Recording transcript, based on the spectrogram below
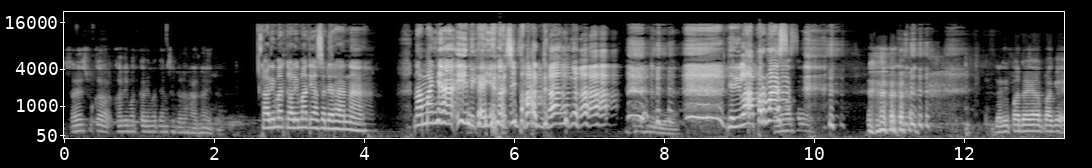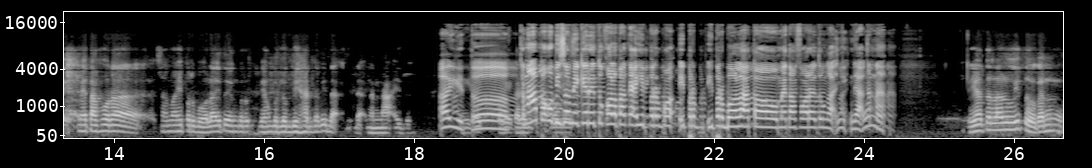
Saya suka kalimat-kalimat yang sederhana itu. Kalimat-kalimat yang sederhana. Namanya ini kayaknya nasi padang. Iya. Jadi lapar mas. Daripada ya pakai metafora sama hiperbola itu yang ber, yang berlebihan tapi tidak tidak ngena itu. Oh gitu. Kenapa kok bisa mikir itu kalau pakai hiper, hiper hiperbola atau metafora itu nggak nggak ngena? Ya terlalu itu kan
